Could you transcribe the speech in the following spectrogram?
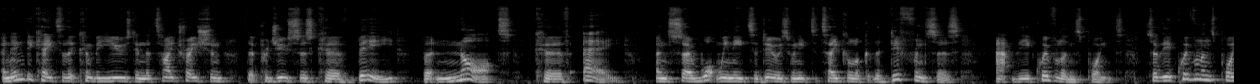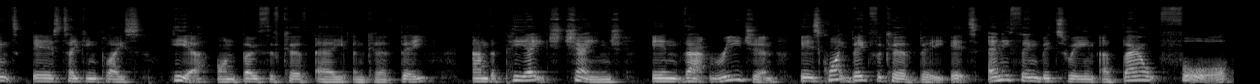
an indicator that can be used in the titration that produces curve B, but not curve A. And so what we need to do is we need to take a look at the differences at the equivalence point. So the equivalence point is taking place here on both of curve A and curve B, and the pH change in that region is quite big for curve B. It's anything between about 4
